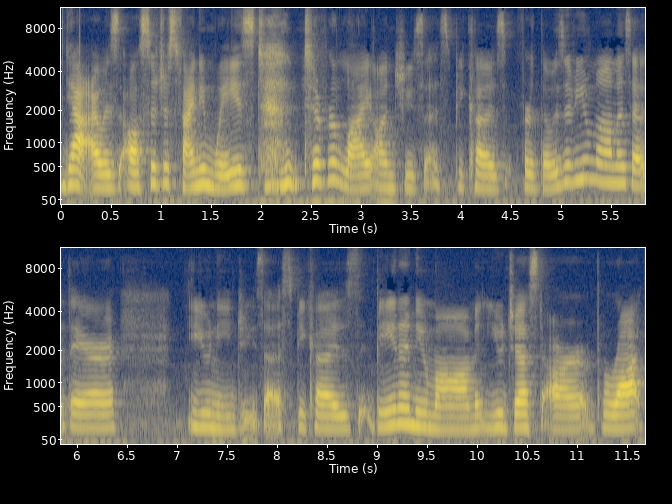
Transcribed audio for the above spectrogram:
yeah, I was also just finding ways to, to rely on Jesus because for those of you mamas out there, you need Jesus because being a new mom, you just are brought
